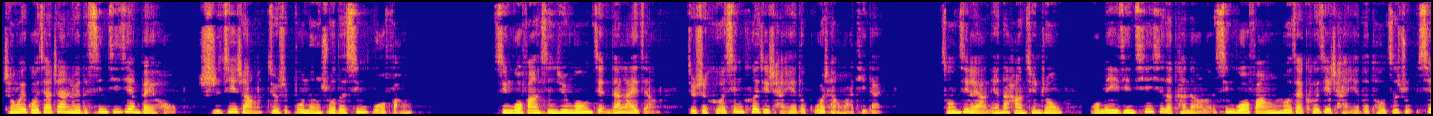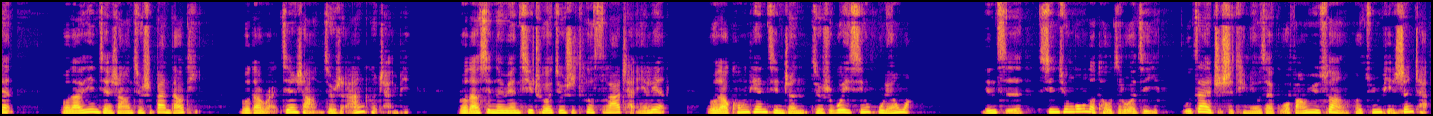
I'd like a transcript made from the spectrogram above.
成为国家战略的新基建背后，实际上就是不能说的新国防。新国防、新军工，简单来讲就是核心科技产业的国产化替代。从近两年的行情中，我们已经清晰地看到了新国防落在科技产业的投资主线，落到硬件上就是半导体，落到软件上就是安可产品。落到新能源汽车就是特斯拉产业链，落到空天竞争就是卫星互联网。因此，新军工的投资逻辑不再只是停留在国防预算和军品生产，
